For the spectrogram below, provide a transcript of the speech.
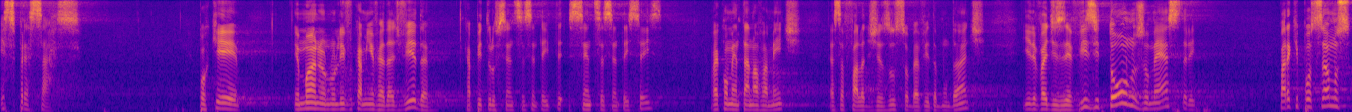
expressar-se. Porque Emmanuel, no livro Caminho, Verdade e Vida, capítulo 166, vai comentar novamente essa fala de Jesus sobre a vida abundante, e ele vai dizer: Visitou-nos o Mestre para que possamos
